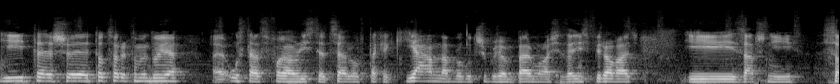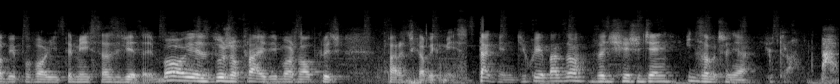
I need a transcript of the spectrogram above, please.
I też e, to, co rekomenduję, e, ustal swoją listę celów, tak jak ja na blogu 3poziom.pl, można się zainspirować i zacznij sobie powoli te miejsca zwiedzać, bo jest dużo frajdy i można odkryć parę ciekawych miejsc. Tak więc, dziękuję bardzo za dzisiejszy dzień i do zobaczenia jutro. Pa!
